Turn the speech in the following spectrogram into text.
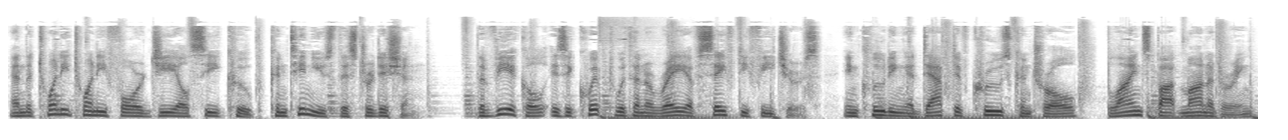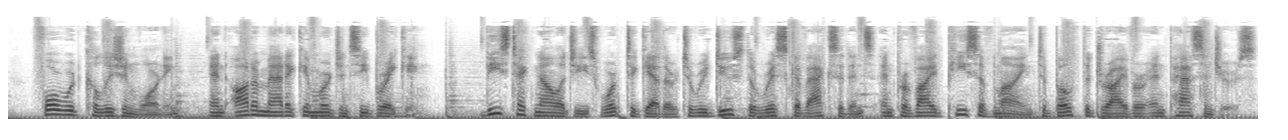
and the 2024 GLC Coupe continues this tradition. The vehicle is equipped with an array of safety features, including adaptive cruise control, blind spot monitoring, forward collision warning, and automatic emergency braking. These technologies work together to reduce the risk of accidents and provide peace of mind to both the driver and passengers.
